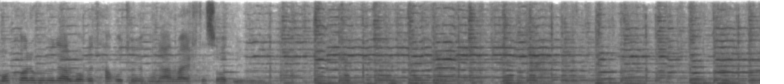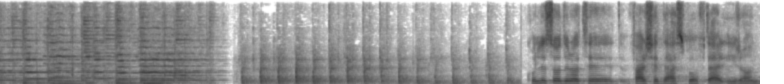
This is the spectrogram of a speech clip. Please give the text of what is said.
ما کارمون رو در واقع تقاطع هنر و اقتصاد میبینیم کل صادرات فرش دستباف در ایران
